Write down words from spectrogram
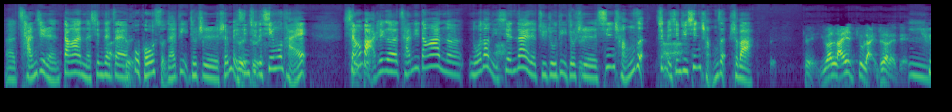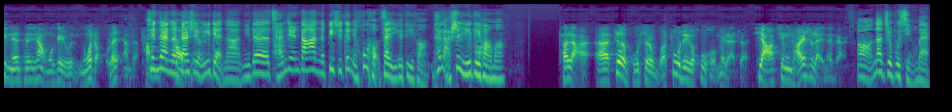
呃残疾人，档案呢现在在户口所在地就是沈北新区的兴隆台，想把这个残疾档案呢挪到你现在的居住地，就是新城子，沈北新区新城子是吧？对，原来就来这来的，嗯去年他让我给挪走了，让他。现在呢但是有一点呢，你的残疾人档案呢必须跟你户口在一个地方，他俩是一个地方吗？他俩呃，这不是我住这个户口没来这，家兴台是来那边。哦，那就不行呗，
